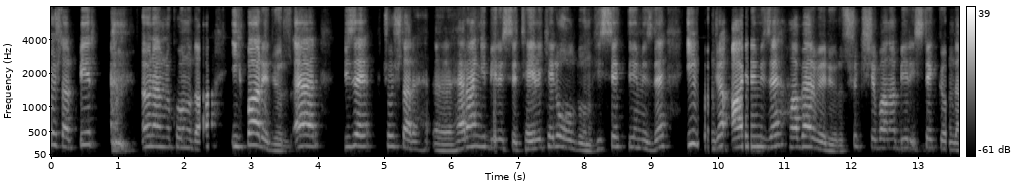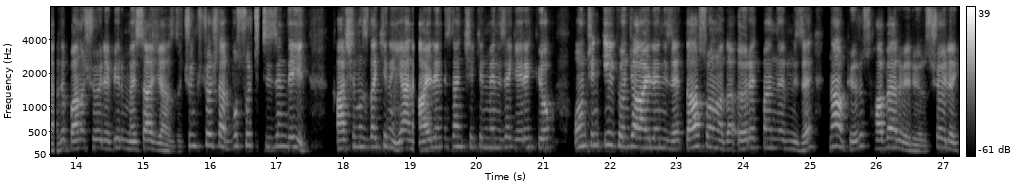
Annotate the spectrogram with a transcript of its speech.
Çocuklar bir önemli konu daha ihbar ediyoruz. Eğer bize çocuklar e, herhangi birisi tehlikeli olduğunu hissettiğimizde ilk önce ailemize haber veriyoruz. Şu kişi bana bir istek gönderdi, bana şöyle bir mesaj yazdı. Çünkü çocuklar bu suç sizin değil karşınızdakinin yani ailenizden çekinmenize gerek yok. Onun için ilk önce ailenize daha sonra da öğretmenlerinize ne yapıyoruz? Haber veriyoruz. Şöyle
